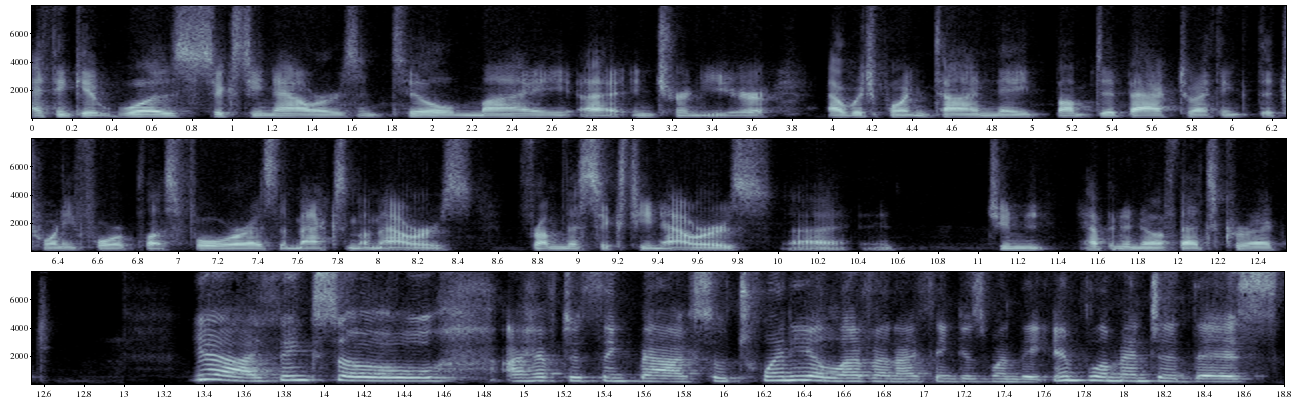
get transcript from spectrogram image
I think it was 16 hours until my uh, intern year, at which point in time they bumped it back to, I think, the 24 plus four as the maximum hours from the 16 hours. Uh, do you happen to know if that's correct? Yeah, I think so. I have to think back. So 2011, I think, is when they implemented this.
